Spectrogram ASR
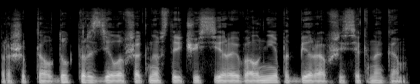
прошептал доктор, сделав шаг навстречу серой волне, подбиравшейся к ногам.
